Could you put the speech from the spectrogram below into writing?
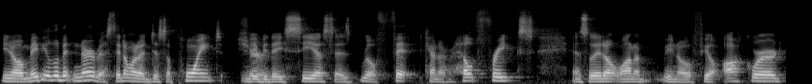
you know, maybe a little bit nervous. They don't want to disappoint. Maybe they see us as real fit kind of health freaks, and so they don't want to, you know, feel awkward.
